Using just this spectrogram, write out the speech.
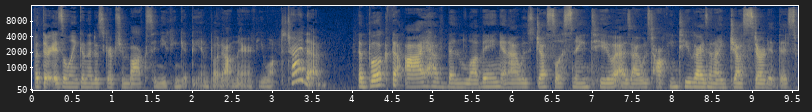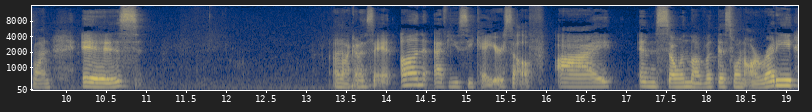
but there is a link in the description box and you can get the info down there if you want to try them. The book that I have been loving and I was just listening to as I was talking to you guys and I just started this one is I'm not gonna say it, un-F-U-C-K yourself. I am so in love with this one already.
